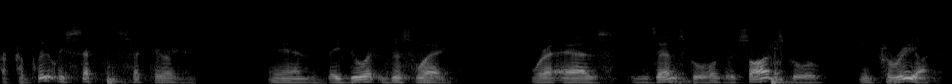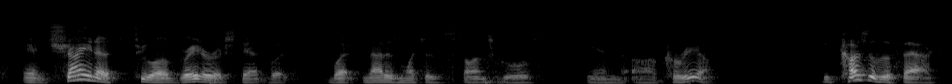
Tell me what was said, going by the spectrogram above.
are completely sect- sectarian and they do it this way. Whereas Zen schools or San schools in Korea and China to a greater extent, but, but not as much as San schools in uh, Korea. Because of the fact,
